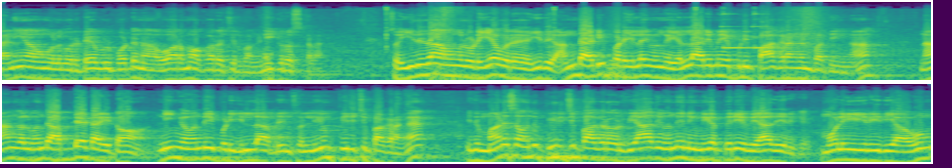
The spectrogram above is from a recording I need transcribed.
தனியாக அவங்களுக்கு ஒரு டேபிள் போட்டு நான் ஓரமாக உட்கார வச்சுருப்பாங்க. நீக்ரோஸ்கெல்லாம் ஸோ இதுதான் அவங்களுடைய ஒரு இது. அந்த அடிப்படையில் இவங்க எல்லாருமே எப்படி பார்க்குறாங்கன்னு பார்த்தீங்கன்னா நாங்கள் வந்து அப்டேட் ஆகிட்டோம் நீங்கள் வந்து இப்படி இல்லை அப்படின்னு சொல்லியும் பிரித்து பார்க்குறாங்க. இது மனுஷன் வந்து பிரித்து பார்க்குற ஒரு வியாதி வந்து இன்றைக்கி மிகப்பெரிய வியாதி இருக்குது மொழி ரீதியாகவும்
